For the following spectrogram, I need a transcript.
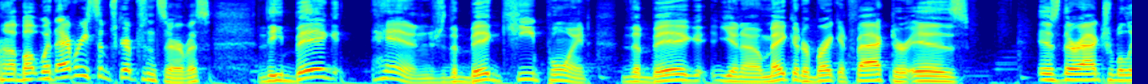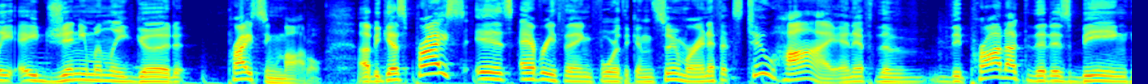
Uh, but with every subscription service, the big hinge, the big key point, the big, you know, make it or break it factor is is there actually a genuinely good pricing model uh, because price is everything for the consumer and if it's too high and if the the product that is being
